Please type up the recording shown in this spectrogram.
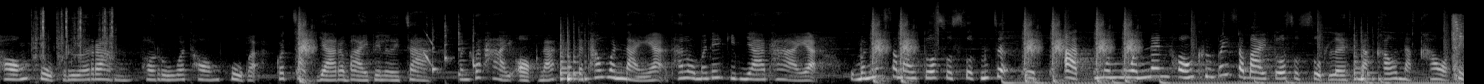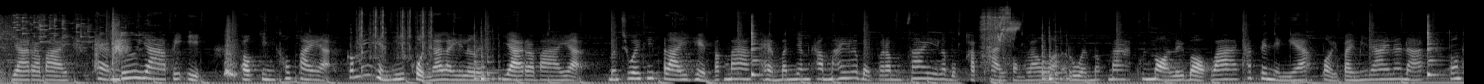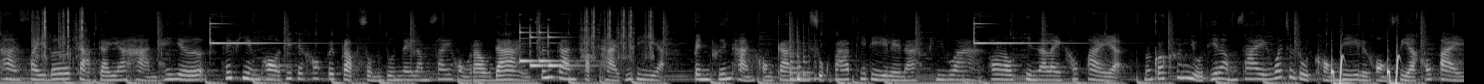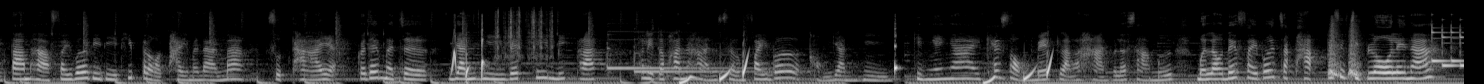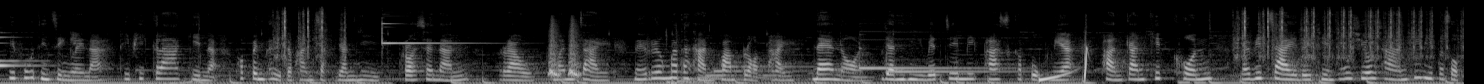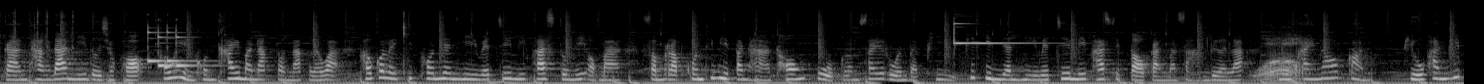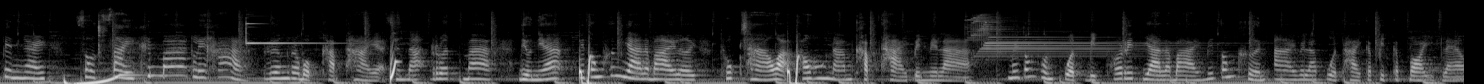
ท้องผูกเรื้อรัง พอรู้ว่าท้องผูกอะก็จัดยาระบายไปเลยจ้ะมันก็ถ่ายออกนะ แต่ถ้าวันไหนอะถ้าเราไม่ได้กินยาถ่ายอะมันไม่สบายตัวสุดๆ มันจะอึดอัดมวนมวนๆแน่นท้องคือไม่สบายตัวสุดๆ เลยหนักเข้าหนักเข้าติดยาระบาย แถมดื้อยาไปอีก พอกินเข้าไปอะก็ไม่เห็นมีผลอะไรเลย ยาระบายอะมันช่วยที่ปลายเหตุมาก ๆ แถมมันยังทำให้ระบบลำไส้ระบบขับถ่ายของเราอะรวนมาก ๆ คุณหมอเลยบอกว่าถ้าเป็นอย่างเงี้ยปล่อยไปไม่ได้แล้วนะ ต้องทานไฟเบอร์กากใยอาหารให้เยอะ ให้เพียงพอที่จะเข้าไปปรับสมดุลในลำไส้ของเราได้ ซึ่งการขับถ่ายที่ดีอะ เป็นพื้นฐานของการมีสุขภาพที่ดีเลยนะ พี่ว่าพอเรากินอะไรเข้าไปอะมันก็ขึ้นอยู่ที่ลำไส้ว่าจะดูดของดีหรือของเสียเข้าไป ตามหาไฟเบอร์ดีๆ ที่ปลอดภัยมานานมาก สุดท้ายอะก็ได้มาเจอยันฮีเวจจี้มิกพลัสผลิตภัณฑ์อาหารเสริมไฟเบอร์ของยันฮี กินง่ายๆ แค่ 2 เม็ดหลังอาหารเวลาสามมื้อ เหมือนเราได้ไฟเบอร์จากผักไปสิบสิบโลเลยนะพี่พูดจริงๆเลยนะ ที่พี่กล้ากินอะเพราะเป็นผลิตภัณฑ์จากยันฮี เพราะฉะนั้น เรามั่นใจในเรื่องมาตรฐานความปลอดภัยแน่นอน ยันฮีเวจจี้มิกพลัสกระปุกเนี้ยผ่านการคิดค้นและวิจัยโดยทีมผู้เชี่ยวชาญที่มีประสบการณ์ทางด้านนี้โดยเฉพาะ เขาเห็นคนไข้มานักต่อนนักแล้วอะเขาก็เลยคิดค้นยันฮีเวจจี้มิกพลัสตัวนี้ออกมาสำหรับคนที่มีปัญหาท้องผูกลำไส้รวนแบบพี่ พี่กินยันฮีเวจจี้มิกพลัสติดต่อกันมา 3 เดือนละดูภายนอกก่อน ผิวพรรณที่เป็นไง สดใสขึ้นมากเลยค่ะ เรื่องระบบขับถ่ายอะชนะเลิศมาก เดี๋ยวนี้ไม่ต้องพึ่งยาระบายเลย ทุกเช้าอะเข้าห้องน้ำขับถ่ายเป็นเวลา ไม่ต้องทนปวดบิดเพราะฤทธิ์ยาระบาย ไม่ต้องเขินอายเวลาปวดถ่ายกระปิดกระปอยอีกแล้ว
